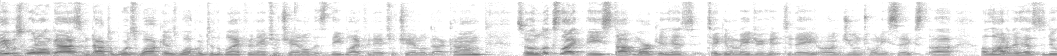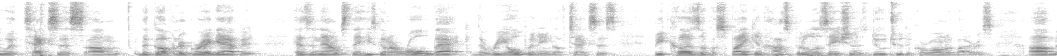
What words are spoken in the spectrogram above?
Hey, what's going on, guys? I'm Dr. Boyce Watkins. Welcome to the Black Financial Channel. This is theblackfinancialchannel.com. So it looks like the stock market has taken a major hit today on June 26th. Uh, a lot of it has to do with Texas. Um, the governor, Greg Abbott, has announced that he's going to roll back the reopening of Texas because of a spike in hospitalizations due to the coronavirus. Um,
